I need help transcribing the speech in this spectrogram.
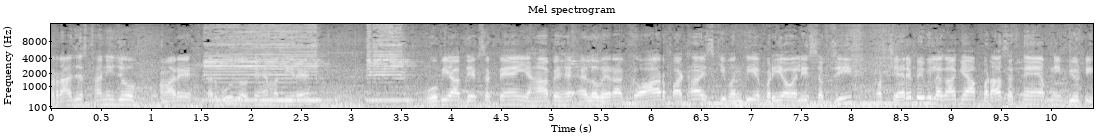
राजस्थानी जो हमारे तरबूज होते हैं मदीरे वो भी आप देख सकते हैं। यहाँ पे है एलोवेरा ग्वार पाठा इसकी बनती है बढ़िया वाली सब्ज़ी। और चेहरे पे भी लगा के आप बढ़ा सकते हैं अपनी ब्यूटी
